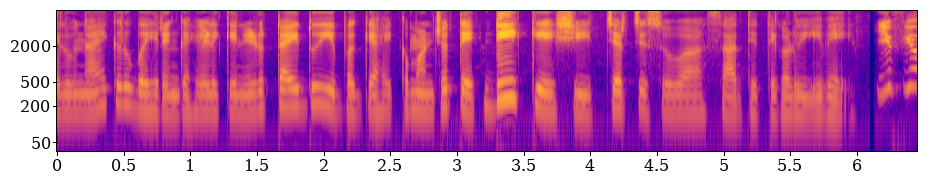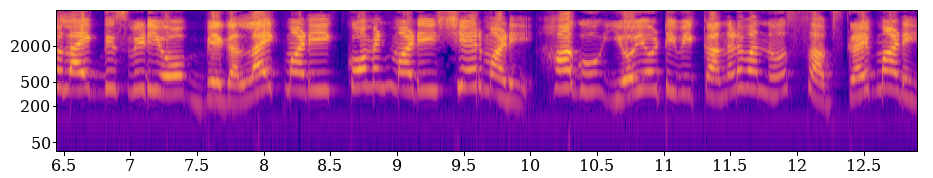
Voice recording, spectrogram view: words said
ಕೆಲವು ನಾಯಕರು ಬಹಿರಂಗ ಹೇಳಿಕೆ ನೀಡುತ್ತಾ ಇದ್ದು ಈ ಬಗ್ಗೆ ಹೈಕಮಾಂಡ್ ಜೊತೆ ಡಿಕೆಶಿ ಚರ್ಚಿಸುವ ಸಾಧ್ಯತೆಗಳು ಇವೆ. If you like this video ಬೇಗ ಲೈಕ್ ಮಾಡಿ ಕಾಮೆಂಟ್ ಮಾಡಿ ಶೇರ್ ಮಾಡಿ ಹಾಗೂ ಯೋಯೋ ಟಿವಿ ಕನ್ನಡವನ್ನು ಸಬ್ಸ್ಕ್ರೈಬ್ ಮಾಡಿ.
